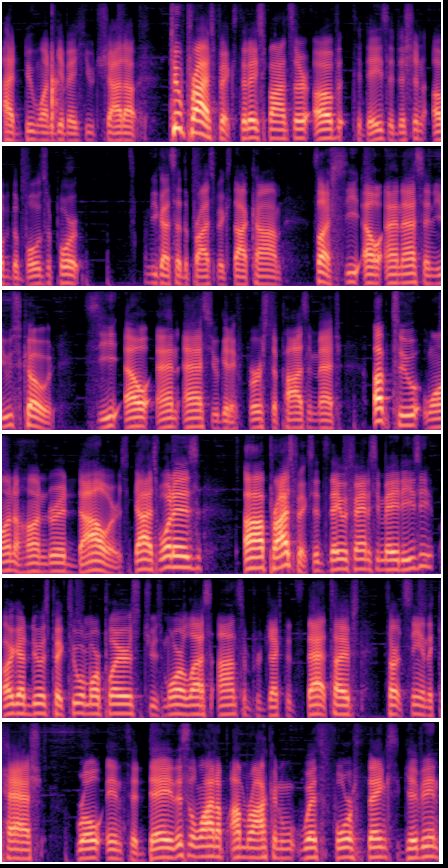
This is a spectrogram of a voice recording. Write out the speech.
I do want to give a huge shout out to Prize Picks, today's sponsor of today's edition of the Bulls Report. You guys head to prizepicks.com slash CLNS and use code CLNS. You'll get a first deposit match up to $100. Guys, what is uh, prize picks? It's daily fantasy made easy. All you got to do is pick two or more players, choose more or less on some projected stat types, start seeing the cash roll in today. This is a lineup I'm rocking with for Thanksgiving.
